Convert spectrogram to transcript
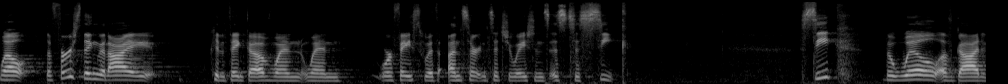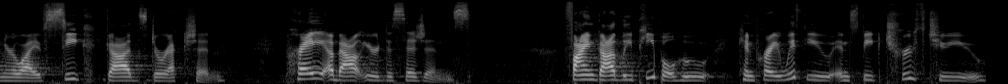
Well, the first thing that I can think of when, when we're faced with uncertain situations is to seek. Seek the will of God in your life, seek God's direction. Pray about your decisions. Find godly people who can pray with you and speak truth to you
